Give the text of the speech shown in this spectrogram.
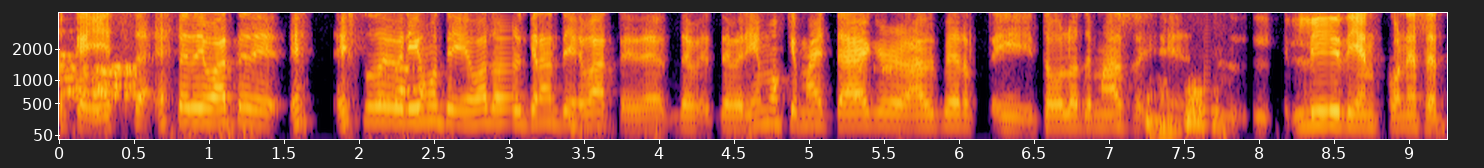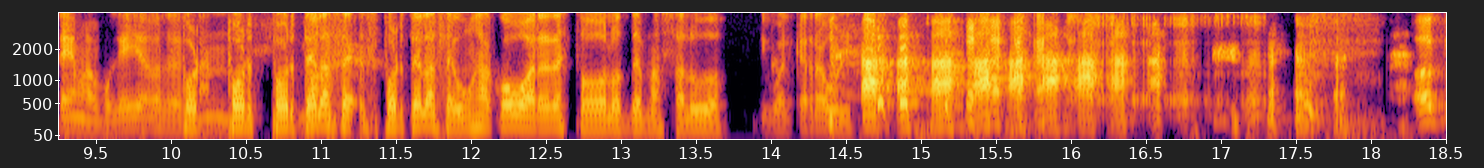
Ok, este, este debate, de, es- esto deberíamos de llevarlo al gran debate. De- de- deberíamos que Mike Dagger, Albert y todos los demás eh, lidien con ese tema, porque ellos Por, están... por, por, tela, no. se- por tela, según Jacobo, ahora eres todos los demás. Saludos. Igual que Raúl. Ok,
